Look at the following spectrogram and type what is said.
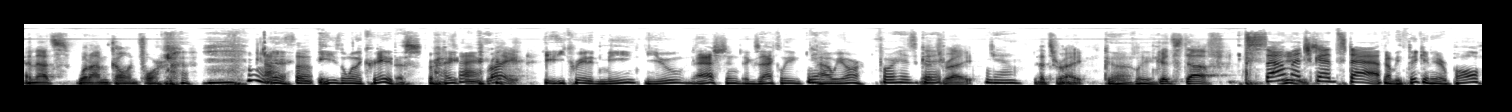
And that's what I'm going for. yeah, he's the one that created us, right? Right. right. He, he, created me, you, Ashton, exactly yeah. how we are. For his good. That's right. Yeah. That's right. Golly. Good stuff. So Jeez. much good stuff. Got me thinking here, Paul.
